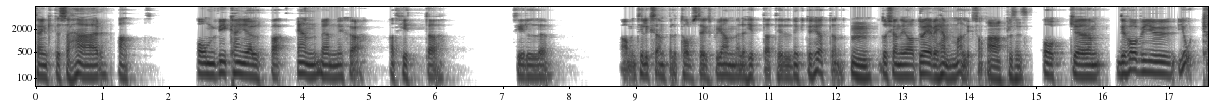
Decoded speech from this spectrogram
tänkte så här att om vi kan hjälpa en människa att hitta till eh, ja, men till exempel ett tolvstegsprogram eller hitta till nykterheten. Mm. Då känner jag att då är vi hemma liksom. Ja, precis. Och eh, det har vi ju gjort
